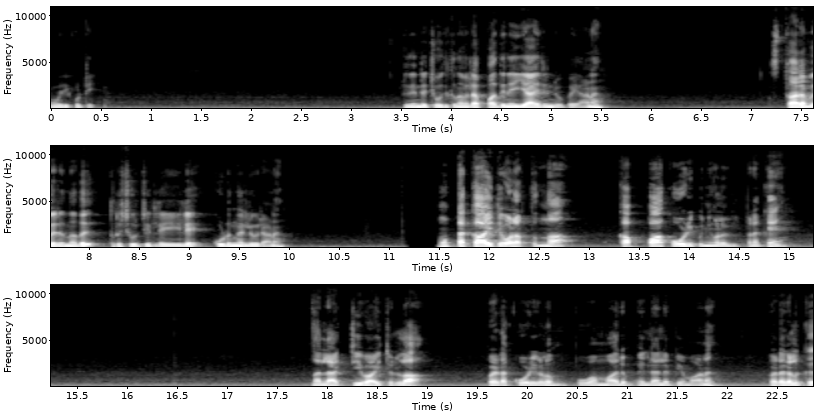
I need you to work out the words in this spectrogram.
മൂരിക്കുട്ടി. ഇതിന്റെ ചോദിക്കുന്ന വില പതിനയ്യായിരം രൂപയാണ്. സ്ഥലം വരുന്നത് തൃശ്ശൂർ ജില്ലയിലെ കൊടുങ്ങല്ലൂരാണ്. മുട്ടക്കായിട്ട് വളർത്തുന്ന കപ്പ കോഴിക്കുഞ്ഞുങ്ങൾ വിൽപ്പനയ്ക്ക് നല്ല ആക്റ്റീവായിട്ടുള്ള പെടക്കോഴികളും പൂവന്മാരും എല്ലാം ലഭ്യമാണ്. പെടകൾക്ക്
